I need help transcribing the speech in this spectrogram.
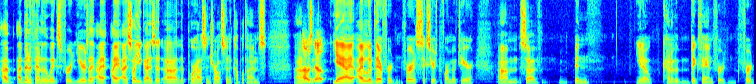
I've I've been a fan of the Whigs for years. I I, I saw you guys at uh, the Poorhouse in Charleston a couple times. Um, oh, dope. I, yeah, I, I lived there for for six years before I moved here. Um, so I've been you know, kind of a big fan for for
